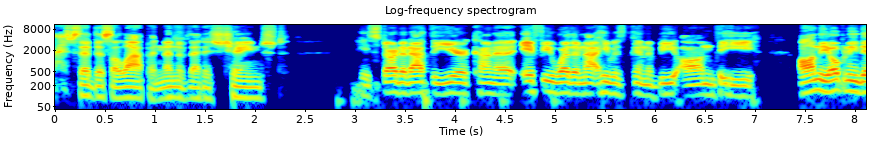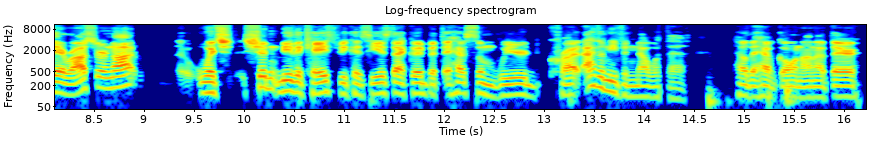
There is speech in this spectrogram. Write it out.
I've said this a lot, but none of that has changed. He started out the year kind of iffy whether or not he was going to be on the on the opening day roster or not, which shouldn't be the case because he is that good. But they have some weird crowd. I don't even know what the hell they have going on out there.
